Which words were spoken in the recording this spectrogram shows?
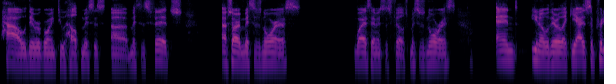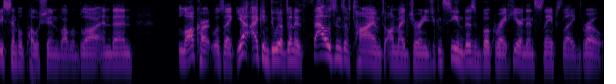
how they were going to help Mrs. Uh, Mrs. Fitch, uh, sorry, Mrs. Norris. Why I say Mrs. Filch? Mrs. Norris, and you know they were like, "Yeah, it's a pretty simple potion," blah blah blah. And then Lockhart was like, "Yeah, I can do it. I've done it thousands of times on my journeys. You can see in this book right here." And then Snape's like, "Bro,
